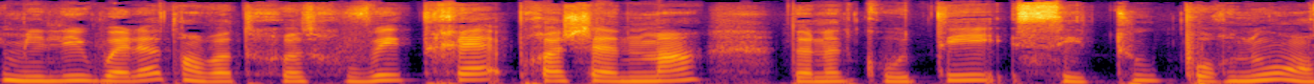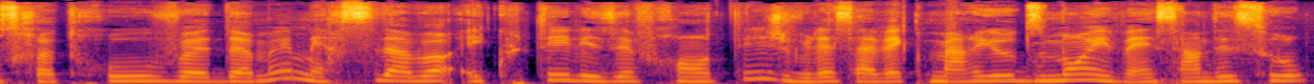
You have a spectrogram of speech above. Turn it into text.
Émilie Ouellette. On va te retrouver très prochainement. De notre côté, c'est tout pour nous. On se retrouve demain. Merci d'avoir écouté Les Effrontés. Je vous laisse avec Mario Dumont et Vincent Dessoureau.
